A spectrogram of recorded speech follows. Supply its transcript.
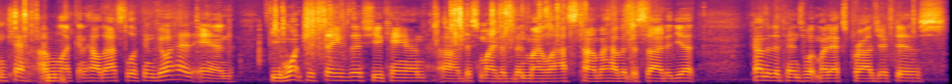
Okay, I'm liking how that's looking. Go ahead and if you want to save this, you can. Uh, this might have been my last time. I haven't decided yet. Kind of depends what my next project is.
